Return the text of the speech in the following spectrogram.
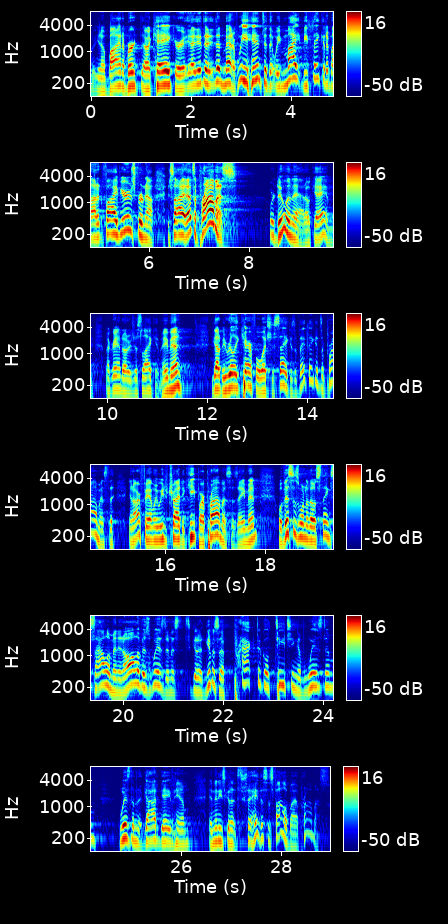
you know buying a birthday a cake or it, it, it didn't matter. If we hinted that we might be thinking about it five years from now Josiah, that's a promise. We're doing that okay? And my granddaughter's just like him. Amen you got to be really careful what you say because if they think it's a promise, in our family, we've tried to keep our promises. Amen. Well, this is one of those things. Solomon, in all of his wisdom, is going to give us a practical teaching of wisdom, wisdom that God gave him. And then he's going to say, hey, this is followed by a promise.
